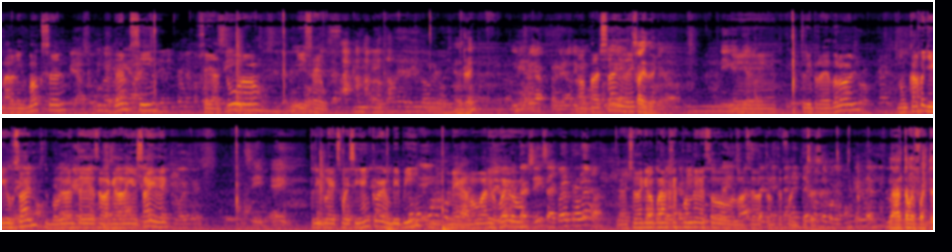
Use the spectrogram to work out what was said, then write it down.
Battling Boxer, Dempsey, Rey Arturo y Zeus. Ok. Vamos para el side deck. Side. Eh, triple Droll, nunca lo llegué a usar, obviamente se va a quedar en el side deck. Sí. Triple XYZ Encore, MVP, me ganó varios juegos. Sí, ¿sabes cuál es el problema? El hecho de que no puedan responder eso lo hace bastante fuerte. La está muy fuerte.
